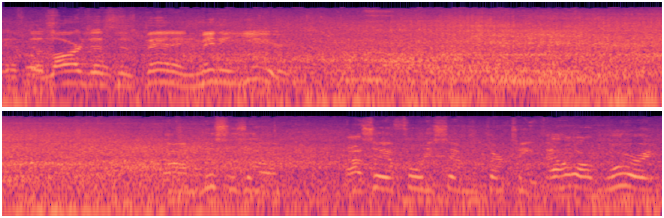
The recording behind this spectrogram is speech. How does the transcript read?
is the largest it's been in many years. Um, this is uh, Isaiah 47, 13. Thou art worried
